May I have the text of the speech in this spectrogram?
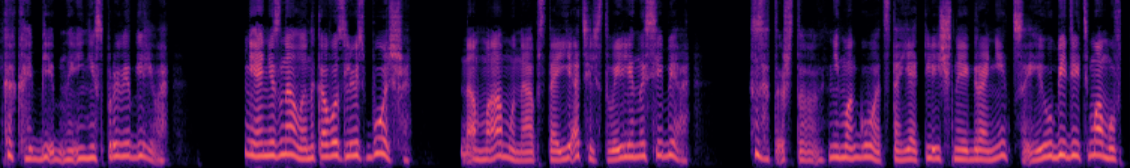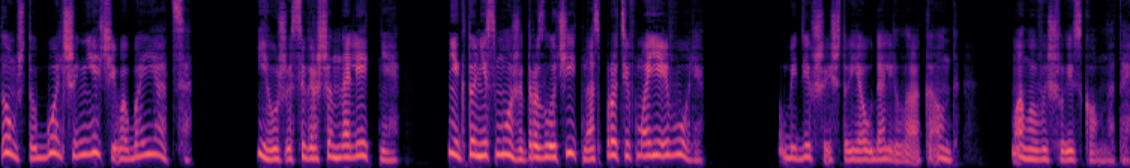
Как обидно и несправедливо. Я не знала, на кого злюсь больше: на маму, на обстоятельства или на себя за то, что не могу отстоять личные границы и убедить маму в том, что больше нечего бояться. Я уже совершеннолетняя. Никто не сможет разлучить нас против моей воли. Убедившись, что я удалила аккаунт, мама вышла из комнаты.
